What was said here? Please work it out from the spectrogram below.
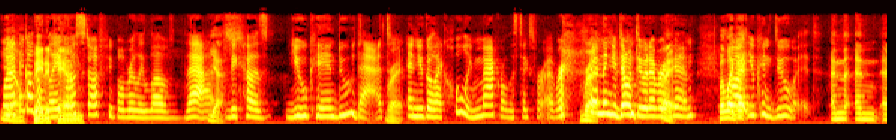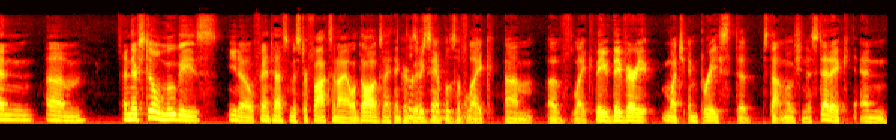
Well, You I think all the Lego cam. stuff, people really love that. Yes. Because you can do that. Right. And you go like, holy mackerel, this takes forever. Right. and then you don't do it ever Right. again. But, like, I- you can do it. and and and um and there's still movies you know fantastic mr fox and isle of dogs i think are Those good are examples of like um of like they they very much embrace the stop motion aesthetic and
